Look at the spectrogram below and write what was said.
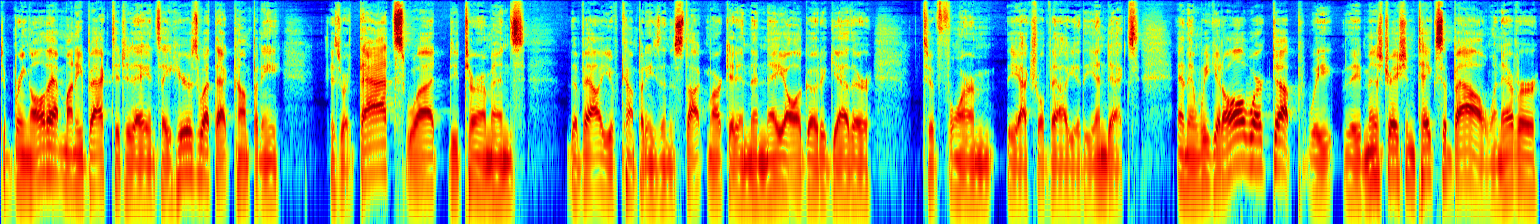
to bring all that money back to today and say, here's what that company is worth. That's what determines the value of companies in the stock market. And then they all go together to form the actual value of the index. And then we get all worked up. We the administration takes a bow whenever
